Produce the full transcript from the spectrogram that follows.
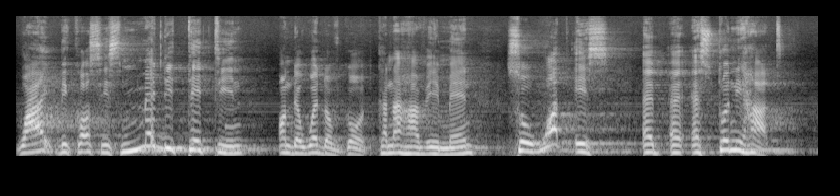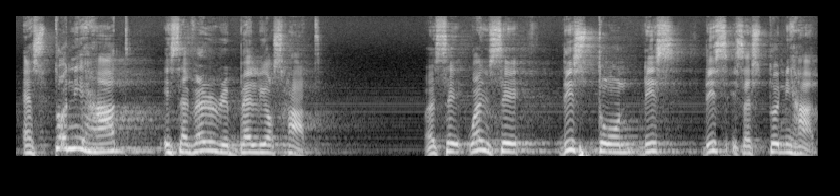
Why? Because he's meditating on the word of God. Can I have amen? So, what is a, a, a stony heart? A stony heart is a very rebellious heart. I say when you say this stone, this this is a stony heart.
